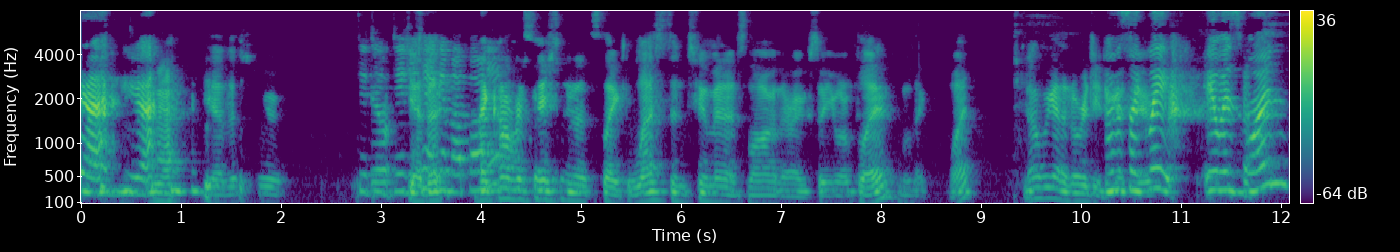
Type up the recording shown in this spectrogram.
Yeah, yeah. Yeah. Yeah, that's true. Did you Yep. did you Yeah, take that- him up on That it? conversation that's like less than two minutes long, and they're like, "So you want to play?" I was like, "What? No, we got an orgy." to I was like, to." wait, it was one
